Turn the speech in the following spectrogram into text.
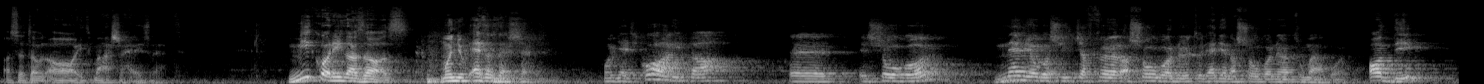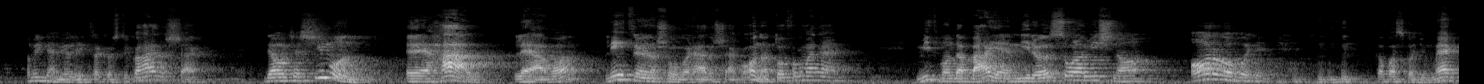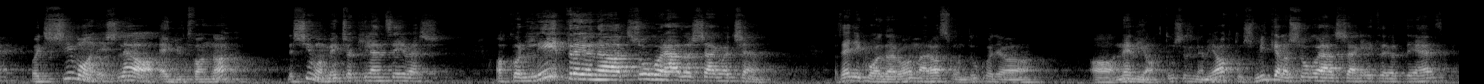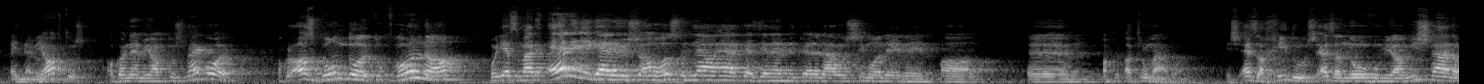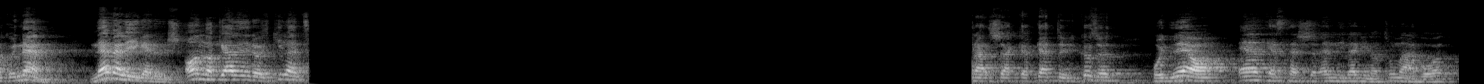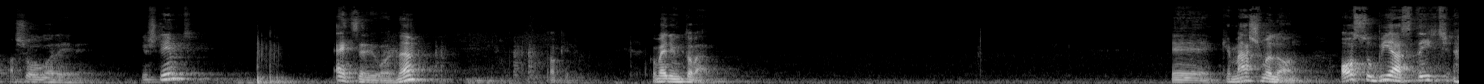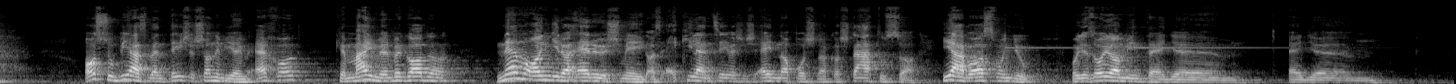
Azt mondtam, hogy ah, itt más a helyzet. Mikor igaz az, mondjuk ez az eset, hogy egy kohanita és sógor nem jogosítja föl a sógornőt, hogy egyen a sógornő a trumából. Addig, amíg nem jön létre köztük a házasság. De hogyha Simon eh, hál Leával, létrejön a sógorházasság, onnantól fog már lehet. Mit mond a Bayern, miről szól a Misna? Arról, hogy kapaszkodjunk meg, hogy Simon és Lea együtt vannak, de Simon még csak 9 éves. Akkor létrejön a sógorházasság, vagy sem? Az egyik oldalról már azt mondtuk, hogy a, a nemi aktus, ez nemi aktus. Mi kell a sógorházasság létrejöttéhez? Egy nemi aktus? Akkor a nemi aktus megvolt? Akkor azt gondoltuk volna, hogy ez már elég erős ahhoz, hogy Lea elkezdjen enni például Simon révén a, a, a trumából. És ez a hidus, ez a novumja a misnának, hogy nem, nem elég erős. Annak ellenére, hogy kilenc házasság kettőjük között, hogy Lea elkezdhessen enni megint a trumából a sógor révén. És stimmt? Egyszerű volt, nem? Oké. Okay. Akkor megyünk tovább. Ke másmalon, asszú biász técs, asszú biászben técs, a saniviaim echad, ke májmerbe gadol, nem annyira erős még az 9 éves és egy naposnak a státusza. Hiába azt mondjuk, hogy ez olyan, mint egy, egy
